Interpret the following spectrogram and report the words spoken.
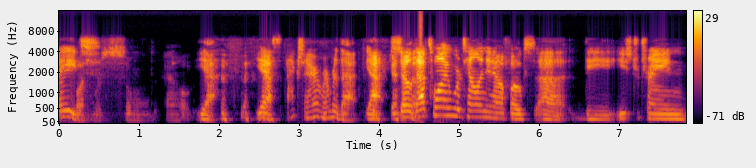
it, right. but we're sold out." Yeah. yes. Actually, I remember that. Yeah. Yeah. So that's why we're telling you now, folks. Uh, the Easter train,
